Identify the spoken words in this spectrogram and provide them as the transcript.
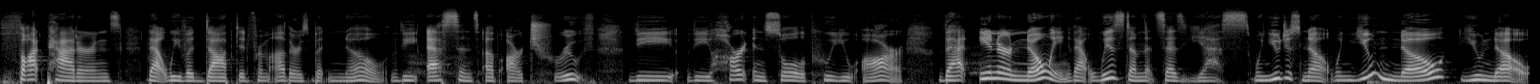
thought patterns that we've adopted from others but no the essence of our truth the the heart and soul of who you are that inner knowing that wisdom that says yes when you just know when you know you know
